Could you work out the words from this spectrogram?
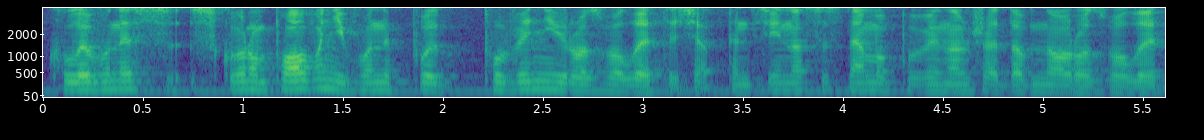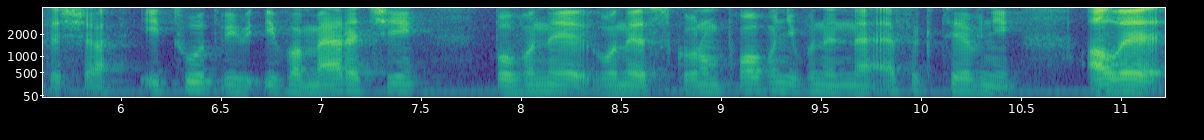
Коли вони скорумповані, вони повинні розвалитися. Пенсійна система повинна вже давно розвалитися. І тут, і, в Америці, бо вони, вони скорумповані, вони неефективні. Але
